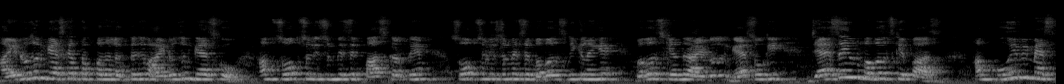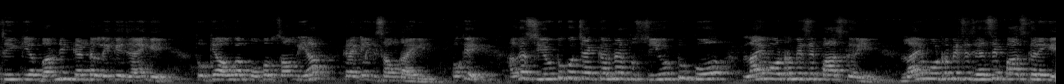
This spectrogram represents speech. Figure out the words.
हाइड्रोजन गैस का तब पता लगता है जब हाइड्रोजन गैस को हम सोप सोल्यूशन में से पास करते हैं। सोप सोल्यूशन में से बबल्स निकलेंगे। बबल्स के अंदर हाइड्रोजन गैस होगी। जैसे ही उन बबल्स के पास हम कोई भी मैस्टिक या बर्निंग कैंडल लेके जाएँगे तो क्या होगा? पॉपअप साउंड या क्रैकलिंग साउंड आएगी। ओके अगर CO2 को चेक करना है तो CO2 को लाइव वाटर में से पास करिए। लाइव वाटर में से जैसे पास करेंगे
